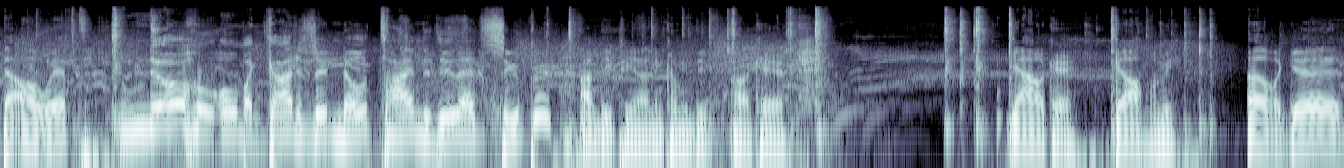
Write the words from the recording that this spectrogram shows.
That all whiffed? No! Oh my god, is there no time to do that super? I'm DP on incoming DP. Okay. Yeah, okay. Get off of me. Oh my god.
